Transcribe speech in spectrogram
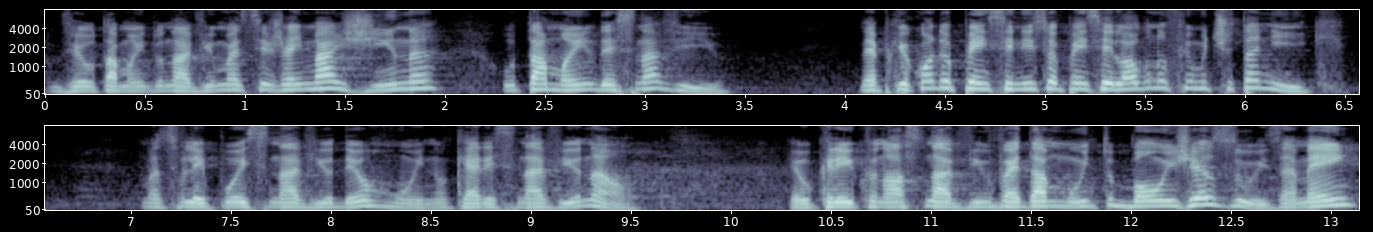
ver o tamanho do navio, mas você já imagina o tamanho desse navio. Né? Porque quando eu pensei nisso, eu pensei logo no filme Titanic. Mas falei, pô, esse navio deu ruim, não quero esse navio não. Eu creio que o nosso navio vai dar muito bom em Jesus, amém?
